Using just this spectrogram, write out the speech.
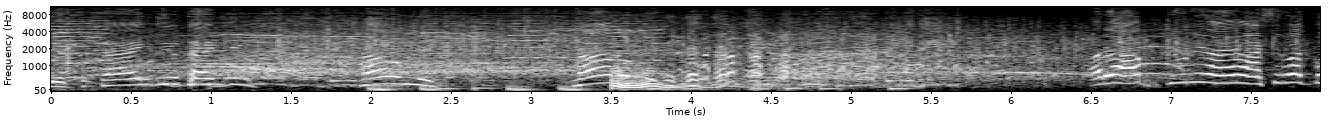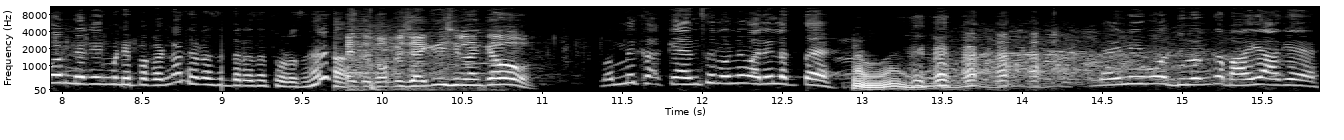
Sweet thank you thank you हाँ मम्मी हाँ मम्मी अरे आप क्यों नहीं आए? आशीर्वाद कौन देगा? एक मिनट पकड़ना थोड़ा सा थोड़ा सा थोड़ा सा हाँ? तो वापस जाएगी श्रीलंका वो? मम्मी कैंसिल होने वाले लगता है। नहीं नहीं वो दुल्हन का भाई आ गया है।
